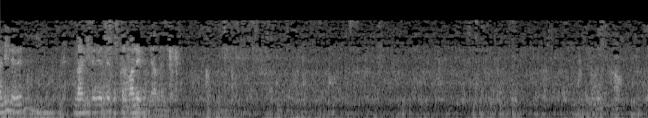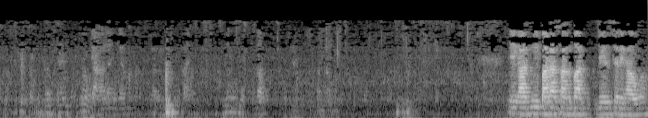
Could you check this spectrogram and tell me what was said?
لانڈی لے رہے لانڈی لے لیتے کچھ کروا لے۔ کے ایک آدمی بارہ سال بعد جیل سے رہا ہوا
